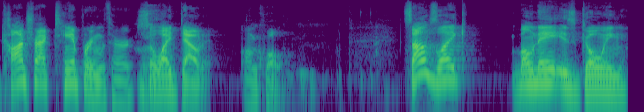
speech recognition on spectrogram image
contract tampering with her, so I doubt it. Unquote. Sounds like Mone is going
